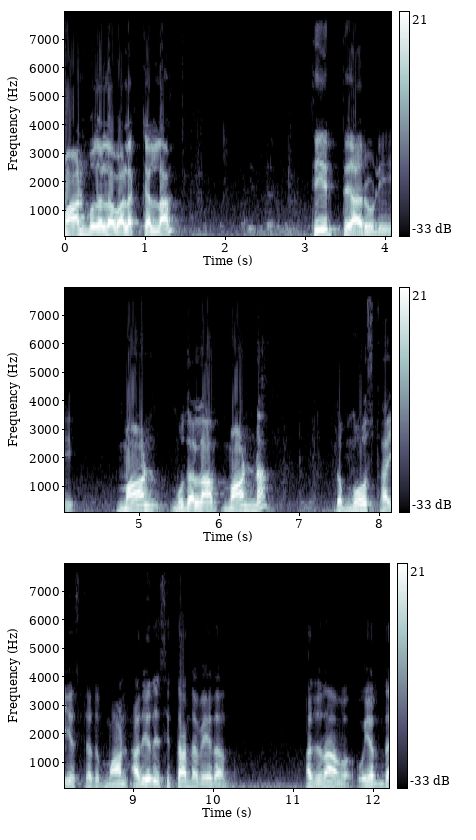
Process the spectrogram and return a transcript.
மான் முதல வழக்கெல்லாம் தீர்த்து அருளி. மான் முதலாம் மான்னா த மோஸ்ட் ஹையஸ்ட் அது. மான் அது எது? சித்தாந்த வேதாந்தம். அதுதான் உயர்ந்த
